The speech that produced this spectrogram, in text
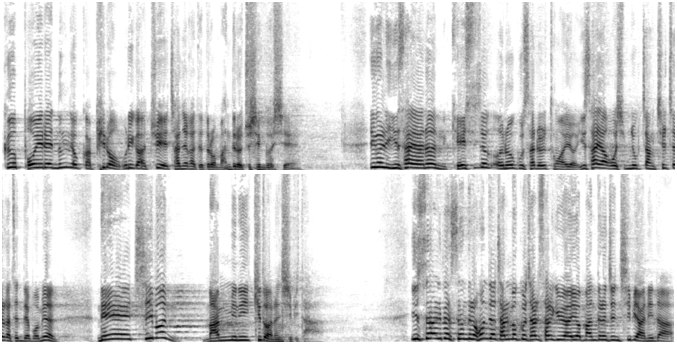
그 보혈의 능력과 피로 우리가 주의 자녀가 되도록 만들어 주신 것이에요. 이걸 이사야는 계시적 언어 구사를 통하여 이사야 56장 7절 같은 데 보면 내 집은 만민이 기도하는 집이다. 이스라엘 백성들은 혼자 잘 먹고 잘 살기 위하여 만들어진 집이 아니다.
